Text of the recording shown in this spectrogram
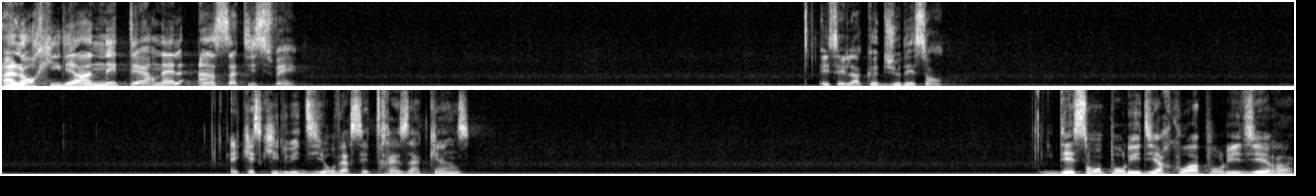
Alors qu'il est un éternel insatisfait. Et c'est là que Dieu descend. Et qu'est-ce qu'il lui dit au verset 13 à 15 Il descend pour lui dire quoi? Pour lui dire,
